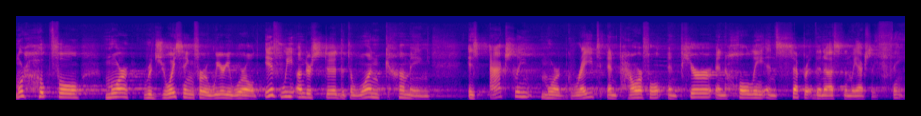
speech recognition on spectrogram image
more hopeful, more rejoicing for a weary world if we understood that the one coming is actually more great and powerful and pure and holy and separate than us than we actually think.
